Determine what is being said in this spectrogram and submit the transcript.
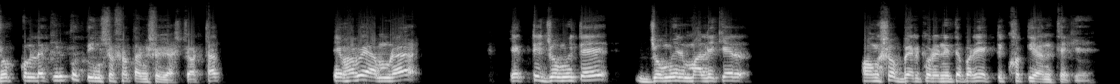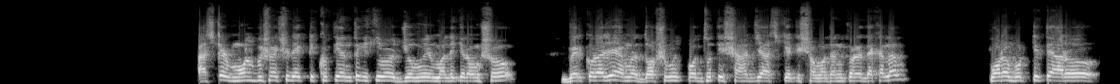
যোগ করলে কিন্তু তিনশো শতাংশই আসছে। অর্থাৎ এভাবে আমরা একটি জমিতে জমির মালিকের অংশ বের করে নিতে পারি একটি খতিয়ান থেকে। আজকের মূল বিষয় ছিল একটি খতিয়ান থেকে কীভাবে জমির মালিকের অংশ বের করা যায়। আমরা দশমিক পদ্ধতির সাহায্যে আজকে এটি সমাধান করে দেখালাম। পরবর্তীতে আরও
